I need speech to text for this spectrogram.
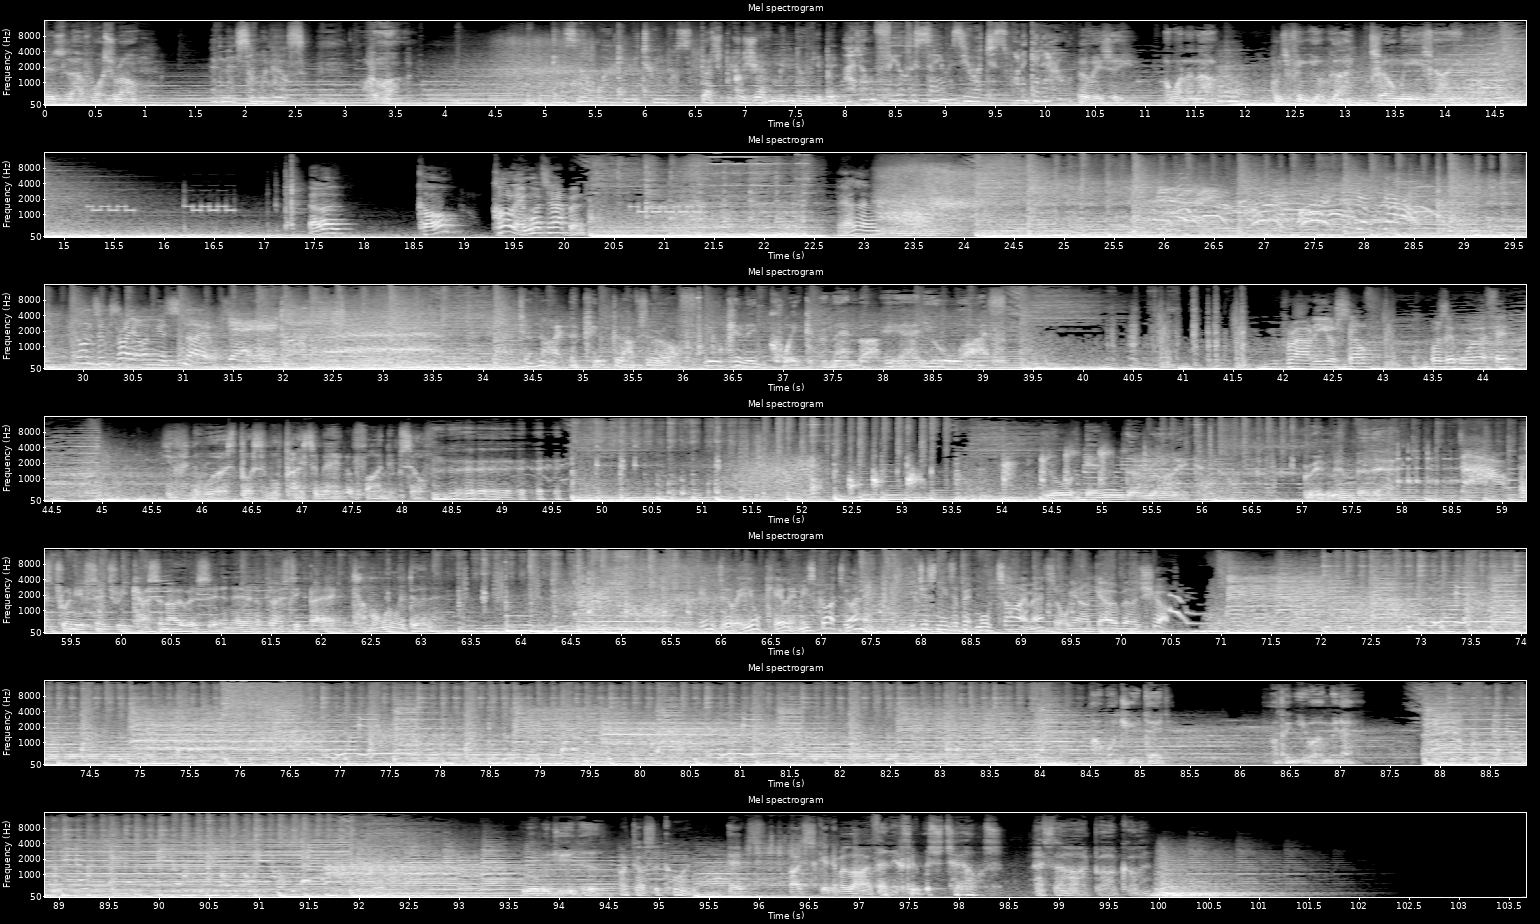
is, love? What's wrong? I've met someone else. What? It's not working between us. That's because you haven't been doing your bit. I don't feel the same as you. I just want to get out. Who is he? I want to know. Where do you think you're going? Tell me his name. Hello? Cole? Colin, what's happened? Hello. Concentrate on your snails. Tonight, the kid gloves are off. You kill him quick, remember? He and your wife. You proud of yourself? Was it worth it? You're in the worst possible place a man can find himself. That's 20th century Casanova sitting there in a plastic bag. Come on, when we're doing it. He'll do it. He'll kill him. He's got to, hasn't he? He just needs a bit more time, that's all. You know, get over the shop. I want you dead. I think you owe me that. Would you do? I'd toss a coin. Heads, I'd skin him alive. And if it was tails? That's the hard part, Colin.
